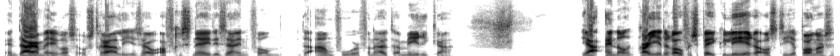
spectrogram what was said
En daarmee was Australië zou afgesneden zijn van de aanvoer vanuit Amerika. Ja, en dan kan je erover speculeren, als de Japanners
